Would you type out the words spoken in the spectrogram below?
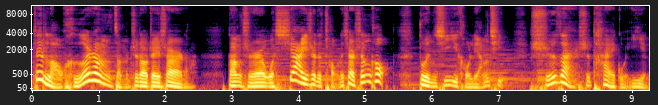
这老和尚怎么知道这事儿的？当时我下意识地瞅了下身后，顿吸一口凉气，实在是太诡异了。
